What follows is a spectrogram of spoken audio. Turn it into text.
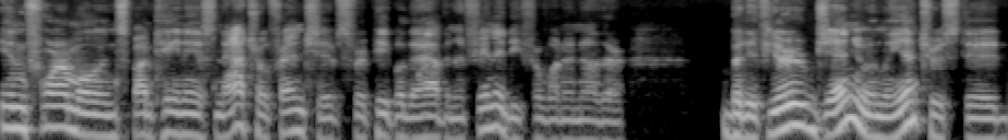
informal and spontaneous natural friendships for people that have an affinity for one another. But if you're genuinely interested,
